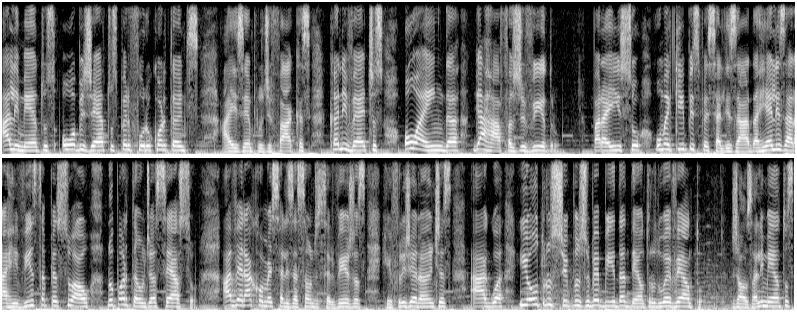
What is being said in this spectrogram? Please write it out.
alimentos ou objetos perfuro cortantes, a exemplo de facas, canivetes ou ainda garrafas de vidro. Para isso, uma equipe especializada realizará revista pessoal no portão de acesso. Haverá comercialização de cervejas, refrigerantes, água e outros tipos de bebida dentro do evento. Já os alimentos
